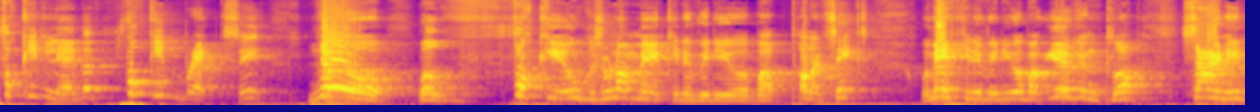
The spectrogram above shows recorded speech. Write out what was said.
fucking Labour, fucking Brexit. No! Well, fuck you, because we're not making a video about politics. We're making a video about Jurgen Klopp signing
